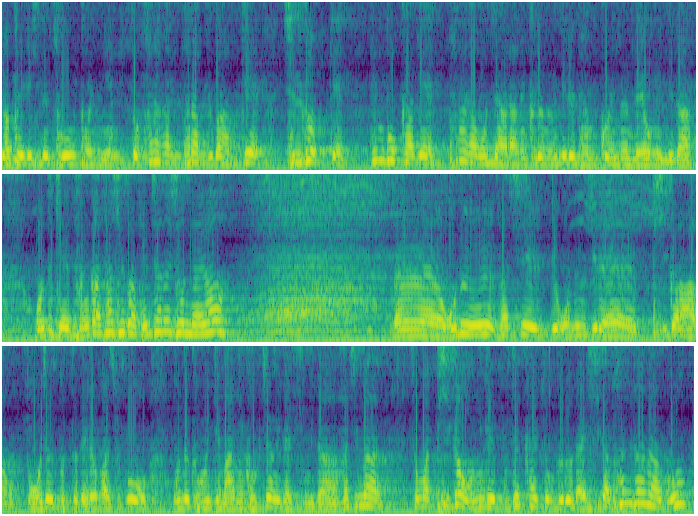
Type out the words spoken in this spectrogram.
옆에 계시는 좋은 번님, 또 사랑하는 사람들과 함께 즐겁게, 행복하게 살아가보자 라는 그런 의미를 담고 있는 내용입니다. 어떻게 단가 사실과 괜찮으셨나요? 네, 오늘 사실 이 오는 길에 비가 또 오전부터 내려가지고 오늘 공연이 많이 걱정이 됐습니다. 하지만 정말 비가 오는 게 무색할 정도로 날씨가 선선하고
